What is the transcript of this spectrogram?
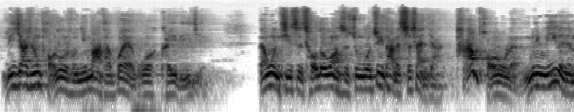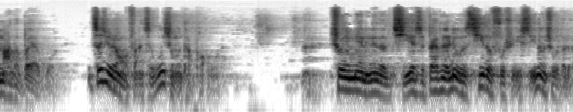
李嘉诚跑路的时候，你骂他不爱国可以理解。但问题是，曹德旺是中国最大的慈善家，他跑路了，没有一个人骂他不爱国，这就让我反思，为什么他跑路了？嗯，所以面临的企业是百分之六十七的赋税，谁能受得了？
